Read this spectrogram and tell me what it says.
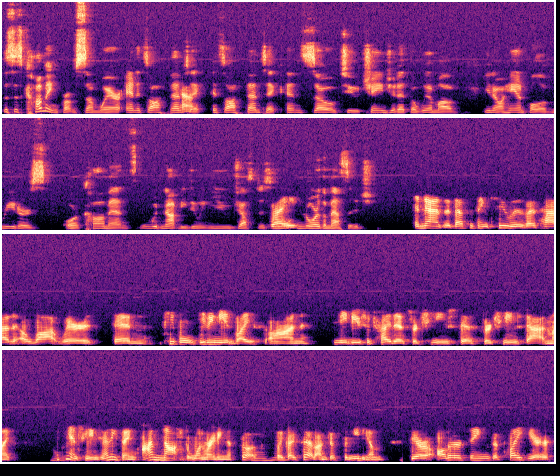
this is coming from somewhere and it's authentic. Yeah. It's authentic, and so to change it at the whim of you know a handful of readers or comments would not be doing you justice, right. nor, nor the message. And that that's the thing too is I've had a lot where it's been people giving me advice on maybe you should try this or change this or change that. I'm like, I can't change anything. I'm not the one writing this book. Mm-hmm. Like I said, I'm just the medium. There are other things at play here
